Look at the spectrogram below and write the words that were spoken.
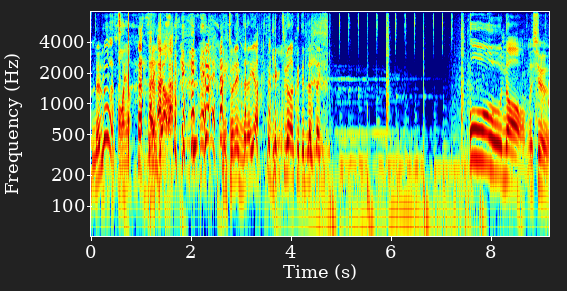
Le lot. Je comprends rien. La gare Les toilettes de la gare Le toujours à côté de la plaque. Oh non, monsieur.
